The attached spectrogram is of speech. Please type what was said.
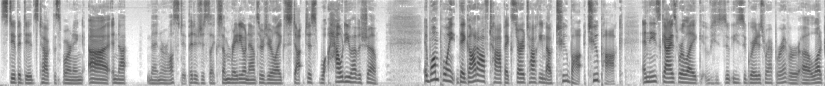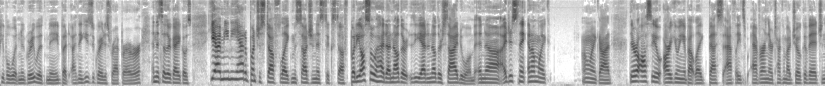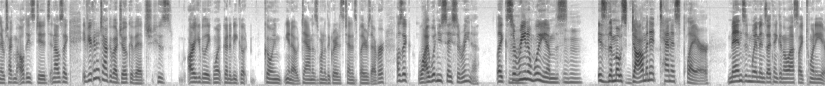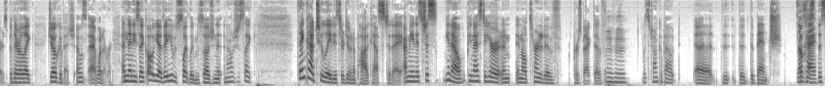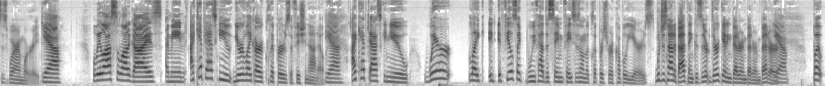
stupid dudes talk this morning. Uh and not men are all stupid. It's just like some radio announcers you're like stop just wh- how do you have a show? At one point, they got off topic, started talking about Tupac, Tupac and these guys were like, he's the, he's the greatest rapper ever. Uh, a lot of people wouldn't agree with me, but I think he's the greatest rapper ever. And this other guy goes, yeah, I mean, he had a bunch of stuff like misogynistic stuff, but he also had another, he had another side to him. And uh, I just think, and I'm like, Oh my God. They're also arguing about like best athletes ever, and they're talking about Djokovic, and they were talking about all these dudes. And I was like, if you're going to talk about Djokovic, who's arguably going to be go- going, you know, down as one of the greatest tennis players ever, I was like, why wouldn't you say Serena? Like Serena Williams is the most dominant tennis player, men's and women's, I think, in the last like 20 years. But they were like Djokovic. I was eh, whatever. And then he's like, oh yeah, they, he was slightly misogynist, and I was just like. Thank God two ladies are doing a podcast today. I mean, it's just, you know, it'd be nice to hear an, an alternative perspective. Mm-hmm. Let's talk about uh, the, the, the bench. This Okay. Is, this is where I'm worried. Yeah. Well, we lost a lot of guys. I mean, I kept asking you, you're like our Clippers aficionado. Yeah. I kept asking you where, like, it, it feels like we've had the same faces on the Clippers for a couple years, which is not a bad thing because they're, they're getting better and better and better. Yeah. But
